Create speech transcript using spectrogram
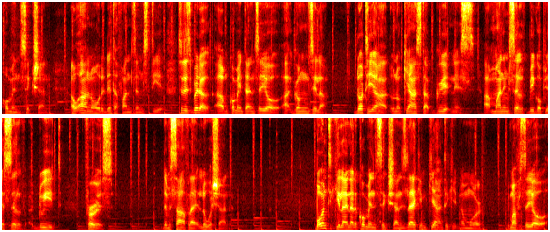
comment section. I all know the data fans them stay. So this brother um comment and say yo at Gongzilla, Dirty Art, you know can't stop greatness. At man himself, big up yourself, do it first. Them soft like lotion. Bounty Killer in the comment section is like him can't take it no more. You to say, yo,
